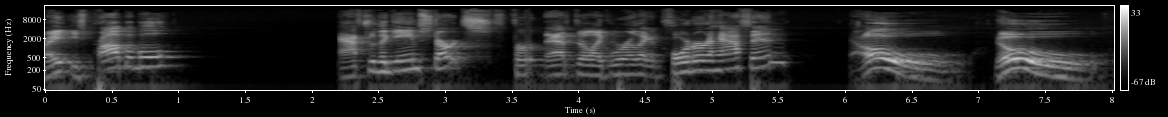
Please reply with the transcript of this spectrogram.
right? He's probable after the game starts, for after like we're like a quarter and a half in. No, no.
